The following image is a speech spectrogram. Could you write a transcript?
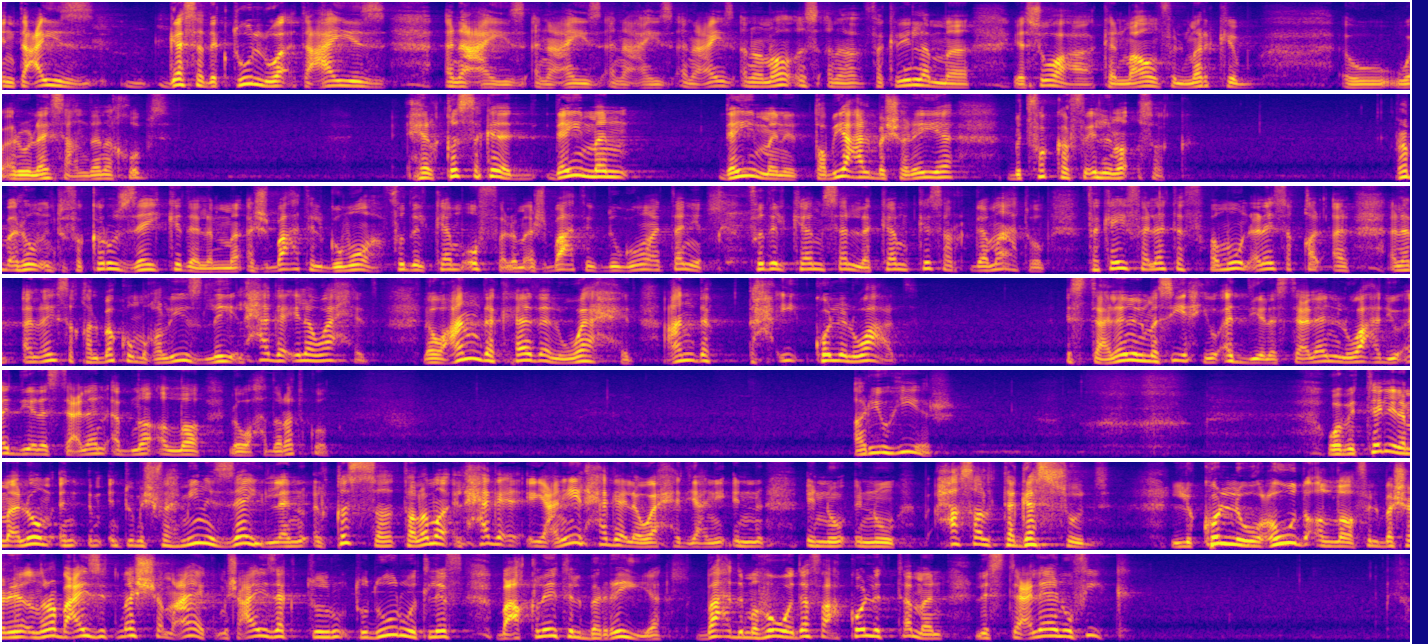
أنت عايز جسدك طول الوقت عايز أنا عايز أنا عايز أنا عايز أنا عايز أنا ناقص. أنا فاكرين لما يسوع كان معاهم في المركب وقالوا ليس عندنا خبز. هي القصة كده دايما دايما الطبيعة البشرية بتفكر في إيه اللي ناقصك. رب قال لهم أنتوا فكروا إزاي كده؟ لما أشبعت الجموع فضل كام قفه لما أشبعت الجموع الثانية فضل كام سلة كام كسر جمعتهم فكيف لا تفهمون؟ أليس قل... أليس قلبكم غليظ؟ ليه؟ الحاجة إلى واحد. لو عندك هذا الواحد عندك تحقيق كل الوعد. استعلان المسيح يؤدي إلى استعلان الوعد يؤدي إلى استعلان أبناء الله. لو حضراتكم. Are you here؟ وبالتالي لما قال لهم إنتوا مش فاهمين إزاي؟ لأن القصة طالما الحاجة يعني إيه الحاجة إلى واحد؟ يعني انه إنه إنه حصل تجسد. لكل وعود الله في البشرية أن الرب عايز يتمشى معاك مش عايزك تدور وتلف بعقلية البرية بعد ما هو دفع كل الثمن لاستعلانه فيك.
